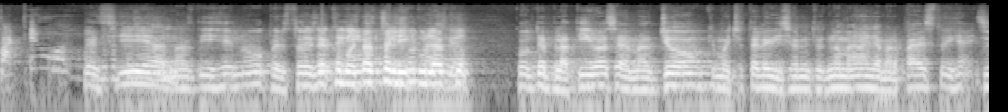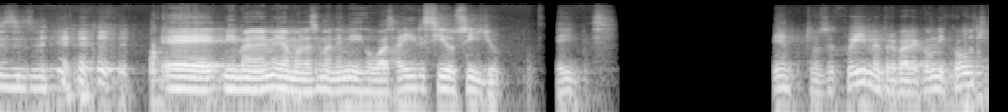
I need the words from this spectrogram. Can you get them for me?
¿pa' qué voy? Pues sí, además dije, no, pero esto es como estas películas información. Co- contemplativas, además yo, que me he hecho televisión, entonces no me van a llamar para esto. Dije. Sí, sí, sí. Eh, mi madre me llamó la semana y me dijo, vas a ir sí o sí. Yo, "Ok, pues". Bien, entonces fui, me preparé con mi coach,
